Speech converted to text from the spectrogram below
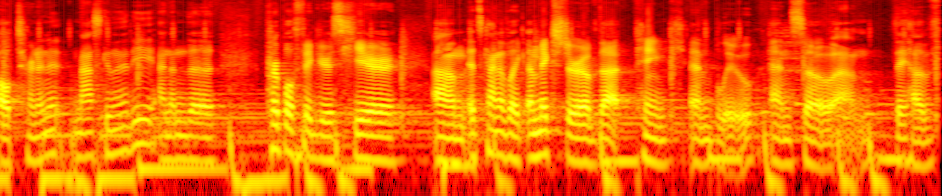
alternate masculinity, and then the purple figures here, um, it's kind of like a mixture of that pink and blue, and so um, they have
